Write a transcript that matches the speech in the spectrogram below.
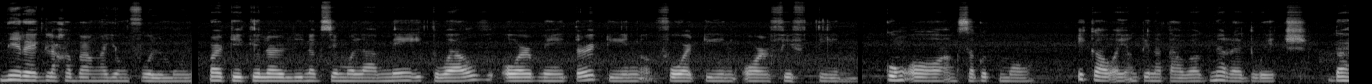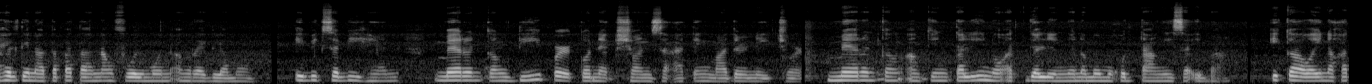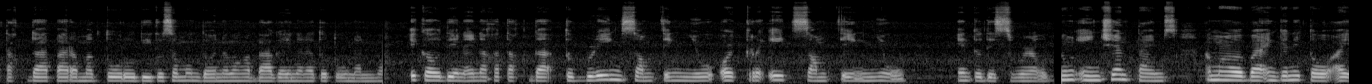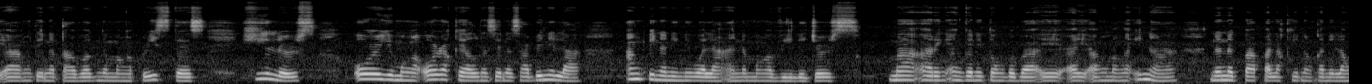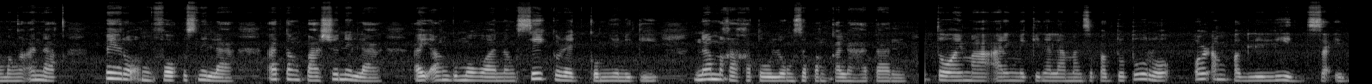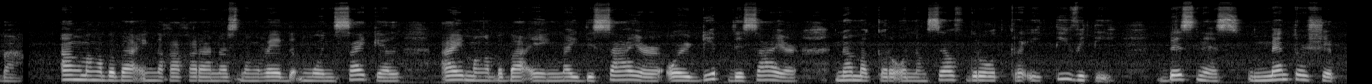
Niregla ka ba ngayong full moon? Particularly nagsimula May 12 or May 13, 14, or 15? Kung oo ang sagot mo, ikaw ay ang tinatawag na Red Witch dahil tinatapatan ng full moon ang regla mo. Ibig sabihin, meron kang deeper connection sa ating Mother Nature. Meron kang angking talino at galing na namumukod tangi sa iba. Ikaw ay nakatakda para magturo dito sa mundo ng mga bagay na natutunan mo. Ikaw din ay nakatakda to bring something new or create something new into this world. Noong ancient times, ang mga babaeng ganito ay ang tinatawag ng mga priestess, healers, or yung mga oracle na sinasabi nila ang pinaniniwalaan ng mga villagers. Maaaring ang ganitong babae ay ang mga ina na nagpapalaki ng kanilang mga anak pero ang focus nila at ang passion nila ay ang gumawa ng sacred community na makakatulong sa pangkalahatan. Ito ay maaaring may kinalaman sa pagtuturo or ang paglilid sa iba. Ang mga babaeng nakakaranas ng red moon cycle ay mga babaeng may desire or deep desire na magkaroon ng self-growth, creativity, business, mentorship,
